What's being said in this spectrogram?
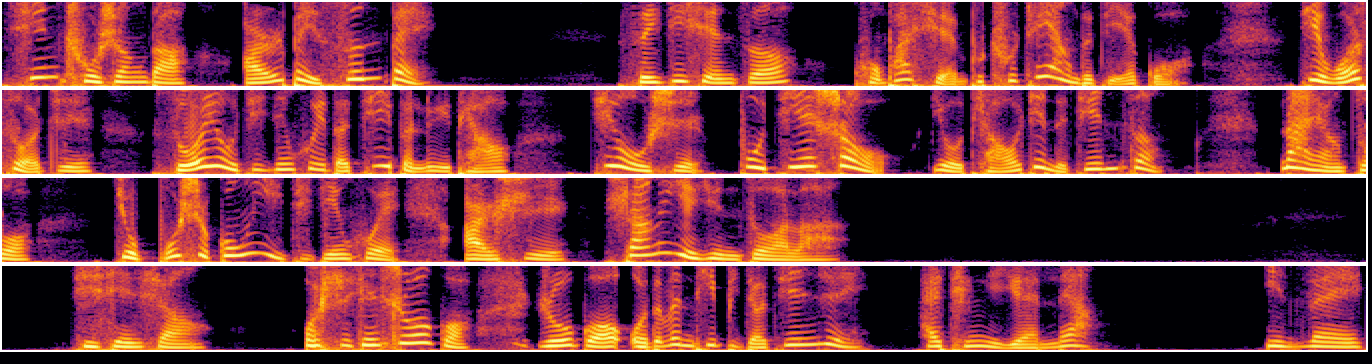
新出生的儿辈孙辈，随机选择恐怕选不出这样的结果。据我所知，所有基金会的基本律条就是不接受有条件的捐赠，那样做就不是公益基金会，而是商业运作了。季先生，我事先说过，如果我的问题比较尖锐，还请你原谅，因为。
